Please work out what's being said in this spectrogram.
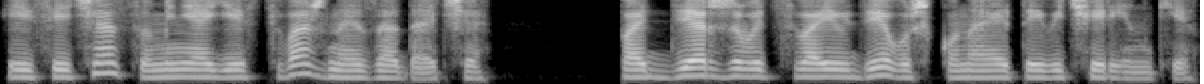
И сейчас у меня есть важная задача — поддерживать свою девушку на этой вечеринке».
